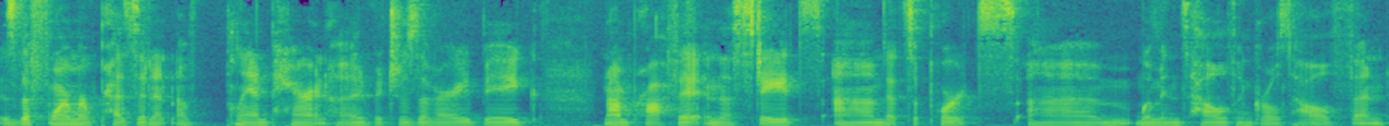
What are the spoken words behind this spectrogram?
is the former president of Planned Parenthood, which is a very big nonprofit in the states um, that supports um, women's health and girls' health, and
